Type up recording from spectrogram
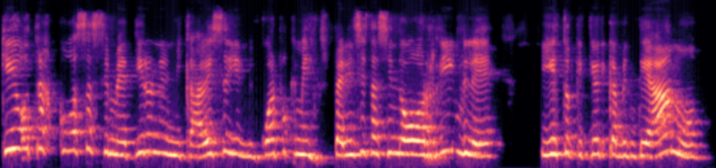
¿qué otras cosas se metieron en mi cabeza y en mi cuerpo que mi experiencia está siendo horrible? Y esto que teóricamente amo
